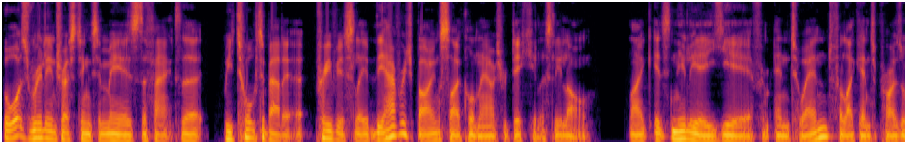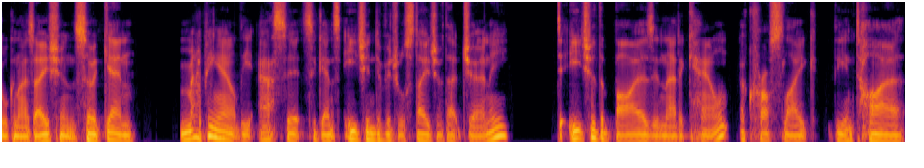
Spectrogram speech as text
But what's really interesting to me is the fact that we talked about it previously. The average buying cycle now is ridiculously long. Like it's nearly a year from end to end for like enterprise organizations. So again, mapping out the assets against each individual stage of that journey to each of the buyers in that account across like the entire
